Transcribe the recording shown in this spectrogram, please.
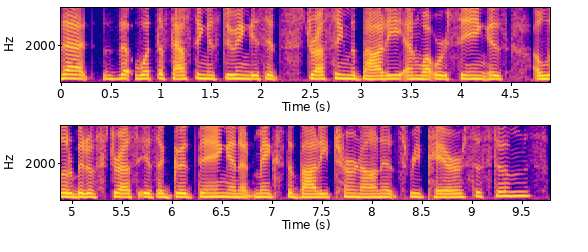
that, that what the fasting is doing is it's stressing the body, and what we're seeing is a little bit of stress is a good thing, and it makes the body turn on its repair systems?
